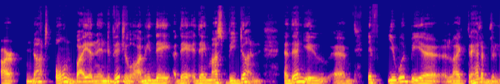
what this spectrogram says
are not owned by an individual. I mean, they, they, they must be done. And then you, um, if you would be a, like the head of the,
